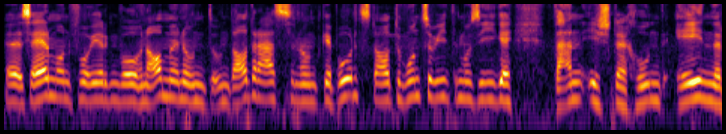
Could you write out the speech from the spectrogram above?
äh, Sermon von irgendwo Namen und, und Adressen und Geburtsdatum und so weiter muss eingeben, dann ist der Kunde eher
